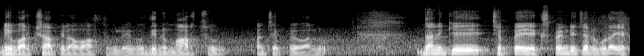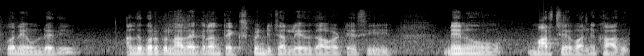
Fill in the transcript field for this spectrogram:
నీ వర్క్షాప్ ఇలా వాస్తుకు లేదు దీన్ని మార్చు అని చెప్పేవాళ్ళు. దానికి చెప్పే ఎక్స్పెండిచర్ కూడా ఎక్కువనే ఉండేది. అందుకొరకు నా దగ్గర అంత ఎక్స్పెండిచర్ లేదు కాబట్టేసి నేను మార్చేవాడిని కాదు.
